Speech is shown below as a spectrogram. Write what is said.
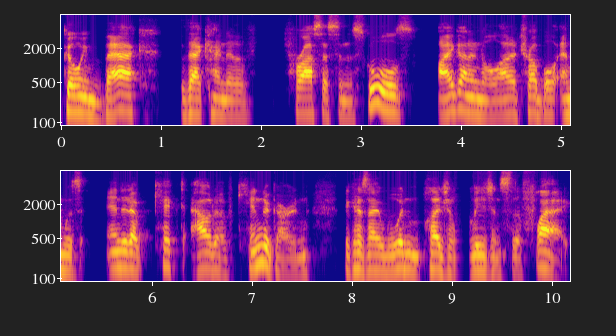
going back that kind of process in the schools, I got into a lot of trouble and was ended up kicked out of kindergarten because I wouldn't pledge allegiance to the flag.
